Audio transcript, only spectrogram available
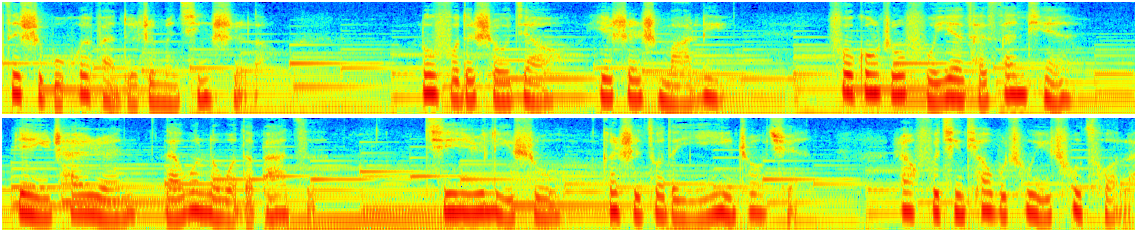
自是不会反对这门亲事了。陆府的手脚也甚是麻利，副公主府业才三天，便已差人来问了我的八字。其余礼数更是做得一应周全，让父亲挑不出一处错来。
